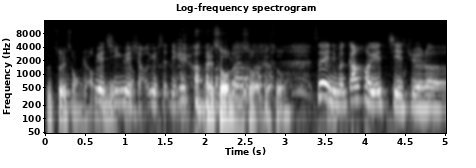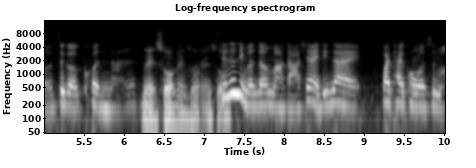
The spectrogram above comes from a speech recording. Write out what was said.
是最重要的。越轻越小越省电越好。没错，没错，没错。所以你们刚好也解决了这个困难。没错，没错，没错。其实你们的马达现在已经在外太空了是吗？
